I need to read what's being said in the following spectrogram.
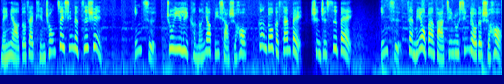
每秒都在填充最新的资讯，因此注意力可能要比小时候更多个三倍甚至四倍。因此，在没有办法进入心流的时候，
